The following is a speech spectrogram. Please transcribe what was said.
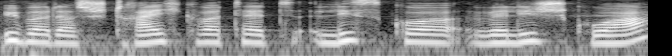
über das Streichquartett Liskor Velishkoach.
